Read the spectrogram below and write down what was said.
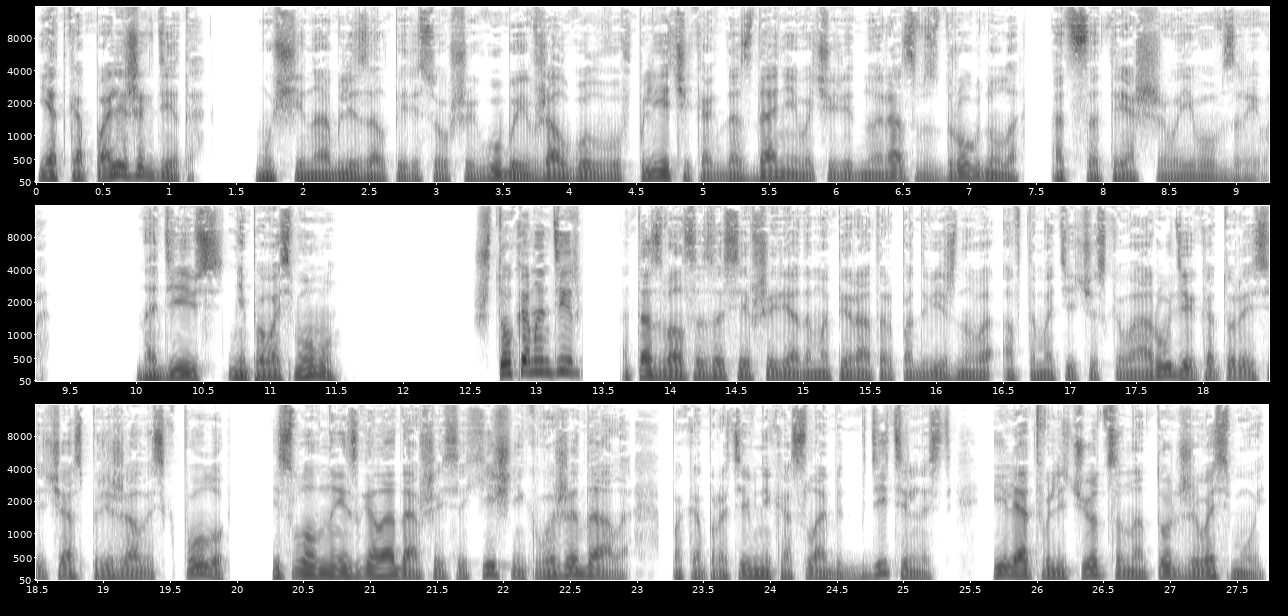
И откопали же где-то. Мужчина облизал пересохшие губы и вжал голову в плечи, когда здание в очередной раз вздрогнуло от сотрясшего его взрыва. «Надеюсь, не по восьмому?» «Что, командир?» — отозвался засевший рядом оператор подвижного автоматического орудия, которое сейчас прижалось к полу и словно изголодавшийся хищник выжидала, пока противник ослабит бдительность или отвлечется на тот же восьмой,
